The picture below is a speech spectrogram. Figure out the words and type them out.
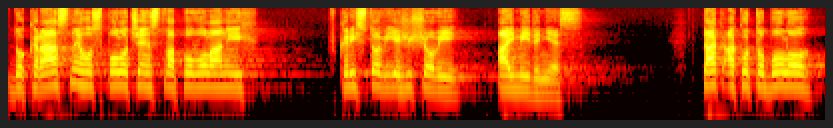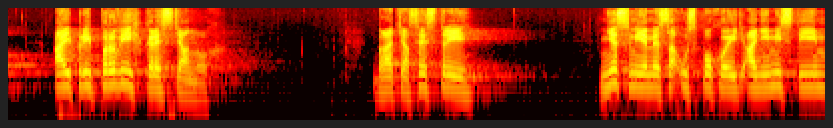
do krásneho spoločenstva povolaných v Kristovi Ježišovi aj my dnes. Tak, ako to bolo aj pri prvých kresťanoch. Bratia, sestry, Nesmieme sa uspokojiť ani my s tým,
